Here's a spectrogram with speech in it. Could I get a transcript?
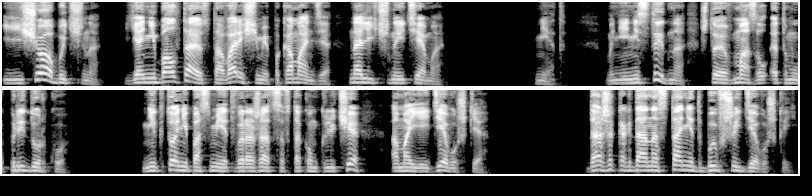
И еще обычно я не болтаю с товарищами по команде на личные темы. Нет, мне не стыдно, что я вмазал этому придурку. Никто не посмеет выражаться в таком ключе о моей девушке. Даже когда она станет бывшей девушкой.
